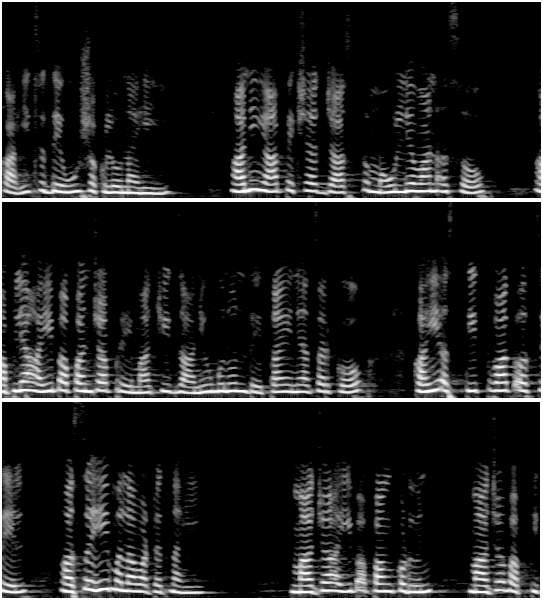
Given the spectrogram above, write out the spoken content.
काहीच देऊ शकलो नाही. आणि यापेक्षा जास्त मौल्यवान असं आपल्या आईबापांच्या प्रेमाची जाणीव म्हणून देता येण्यासारखं काही अस्तित्वात असेल असंही मला वाटत नाही. माझ्या आईबापांकडून माझ्या बाबतीत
